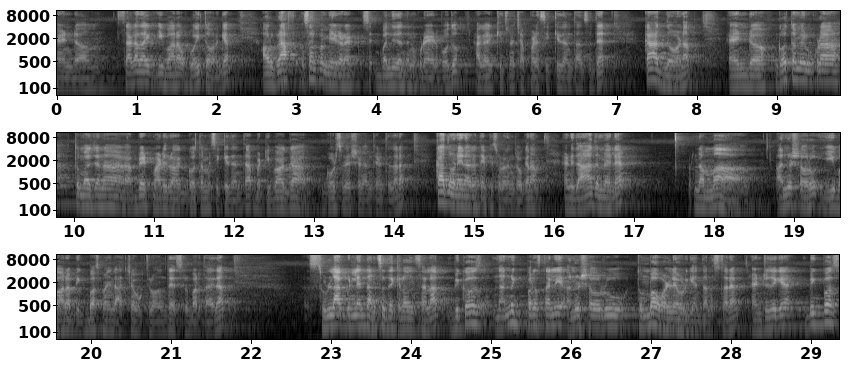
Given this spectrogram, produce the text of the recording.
ಆ್ಯಂಡ್ ಸಖತ್ತಾಗಿ ಈ ವಾರ ಹೋಯ್ತು ಅವ್ರಿಗೆ. ಅವ್ರ ಗ್ರಾಫ್ ಸ್ವಲ್ಪ ಮೇಲ್ಗಡೆ ಬಂದಿದೆ ಅಂತಲೂ ಕೂಡ ಹೇಳ್ಬೋದು. ಹಾಗಾಗಿ ಕಿಚನ ಚಪ್ಪಾಳೆ ಸಿಕ್ಕಿದೆ ಅಂತ ಅನಿಸುತ್ತೆ. ಕಾದು ನೋಡೋಣ ಆ್ಯಂಡ್ ಗೌತಮಿಗೂ ಕೂಡ ತುಂಬ ಜನ ಅಪ್ಡೇಟ್ ಮಾಡಿರೋ ಗೌತಮಿ ಸಿಕ್ಕಿದೆ ಅಂತ ಬಟ್ ಇವಾಗ ಗೋಲ್ಡ್ ಸುರೇಶ್ ಅಂತ ಹೇಳ್ತಿದ್ದಾರೆ ಕಾದ್ ನೋಡಿ ಏನಾಗುತ್ತೆ ಎಪಿಸೋಡ್ ಅಂತ ಓಕೆನಾ ಆ್ಯಂಡ್ ಇದಾದ ಮೇಲೆ ನಮ್ಮ ಅನುಷ್ ಅವರು ಈ ವಾರ ಬಿಗ್ ಬಾಸ್ ಮನೆಯಿಂದ ಆಚೆ ಹೋಗ್ತಿರೋ ಅಂತ ಹೆಸರು ಬರ್ತಾ ಇದೆ. ಸುಳ್ಳಾಗ್ಬಿಡ್ಲಿ ಅಂತ ಅನಿಸುತ್ತೆ ಕೆಲವೊಂದು ಸಲ ಬಿಕಾಸ್ ನನಗೆ ಪರ್ಸ್ನಲಿ ಅನುಷ್ ಅವರು ತುಂಬ ಒಳ್ಳೆ ಹುಡುಗಿ ಅಂತ ಅನಿಸ್ತಾರೆ. ಆ್ಯಂಡ್ ಜೊತೆಗೆ ಬಿಗ್ ಬಾಸ್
